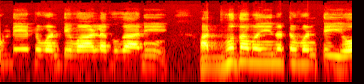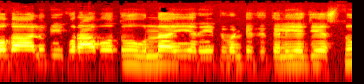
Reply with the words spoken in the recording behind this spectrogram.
ఉండేటువంటి వాళ్ళకు కానీ అద్భుతమైనటువంటి యోగాలు మీకు రాబోతూ ఉన్నాయి అనేటువంటిది తెలియజేస్తూ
